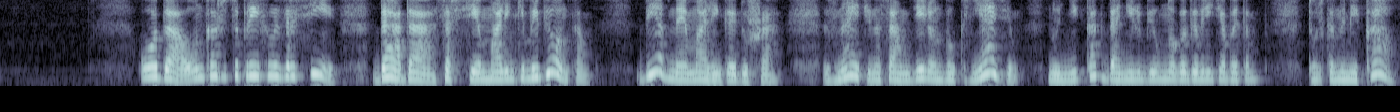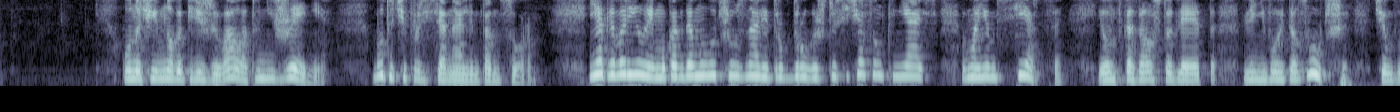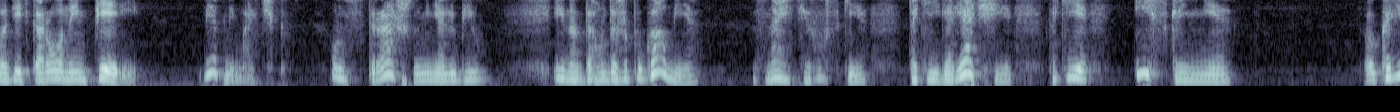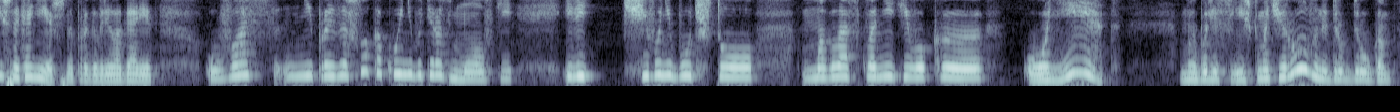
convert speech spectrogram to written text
О, да, он, кажется, приехал из России. Да-да, совсем маленьким ребенком. Бедная маленькая душа. Знаете, на самом деле он был князем, но никогда не любил много говорить об этом, только намекал. Он очень много переживал от унижения, будучи профессиональным танцором. Я говорила ему, когда мы лучше узнали друг друга, что сейчас он князь в моем сердце, и он сказал, что для, это, для него это лучше, чем владеть короной империи. Бедный мальчик, он страшно меня любил. Иногда он даже пугал меня. Знаете, русские такие горячие, такие искренние. «Конечно, конечно», — проговорила Гарриет. «У вас не произошло какой-нибудь размолвки или чего-нибудь, что могла склонить его к...» «О, нет! Мы были слишком очарованы друг другом.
